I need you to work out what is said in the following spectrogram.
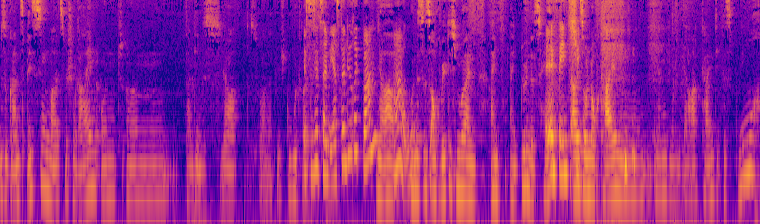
so ganz bisschen mal zwischen rein und ähm, dann ging es, ja, das war natürlich gut. Ist das jetzt dein erster Lyrikband? Ja, ah, oh. und es ist auch wirklich nur ein, ein, ein dünnes Heft, Ein also noch kein, irgendwie, ja, kein dickes Buch.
